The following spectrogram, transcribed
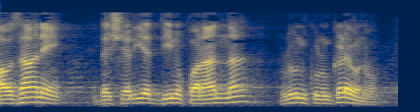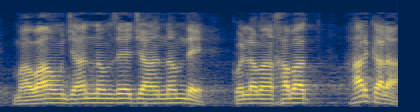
او ځانې د شریعت دین قران نه ړون کړون کړو نو ما واو جهنم زه جهنم ده کله ما خبت هر کلا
